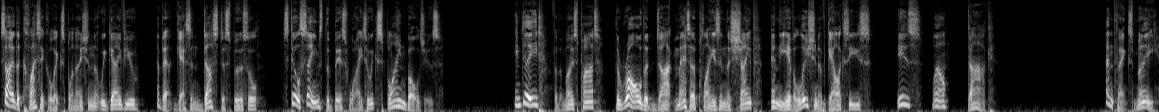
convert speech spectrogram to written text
So the classical explanation that we gave you about gas and dust dispersal still seems the best way to explain bulges. Indeed, for the most part, the role that dark matter plays in the shape and the evolution of galaxies is, well, dark. And thanks me.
